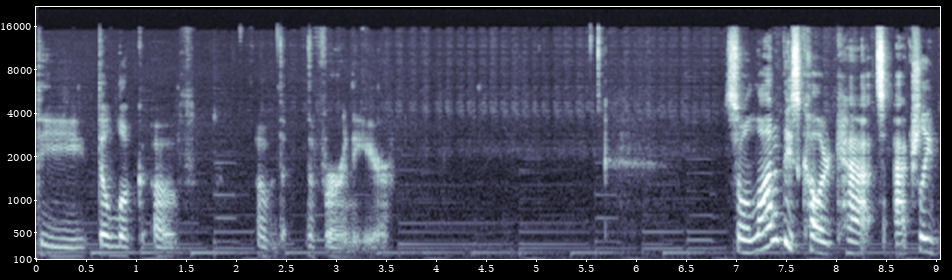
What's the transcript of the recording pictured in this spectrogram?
the the look of of the, the fur in the ear. So a lot of these colored cats actually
